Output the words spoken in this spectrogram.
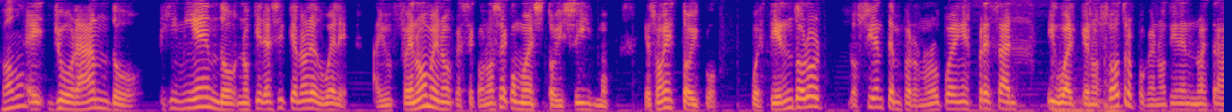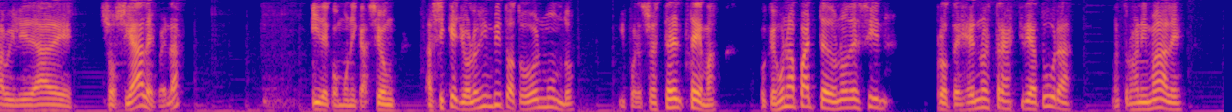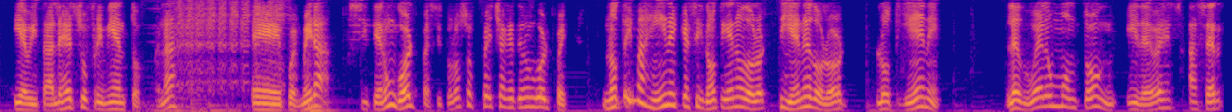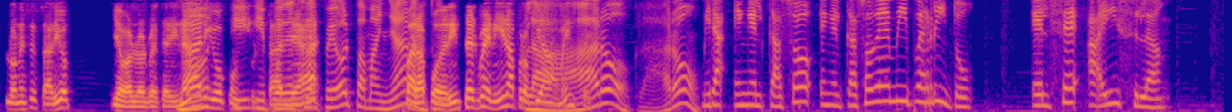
¿Cómo? eh, llorando, gimiendo, no quiere decir que no le duele. Hay un fenómeno que se conoce como estoicismo, que son estoicos, pues tienen dolor, lo sienten, pero no lo pueden expresar igual que nosotros porque no tienen nuestras habilidades sociales, ¿verdad? Y de comunicación. Así que yo los invito a todo el mundo, y por eso este es el tema, porque es una parte de uno decir, proteger nuestras criaturas, nuestros animales, y evitarles el sufrimiento, ¿verdad? Eh, pues mira, si tiene un golpe, si tú lo sospechas que tiene un golpe, no te imagines que si no tiene dolor, tiene dolor, lo tiene, le duele un montón y debes hacer lo necesario, llevarlo al veterinario, No, y, puede a- ser peor para mañana. para Tú- poder intervenir apropiadamente. Claro, claro. Mira, en el caso, en el caso de mi perrito, él se aísla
